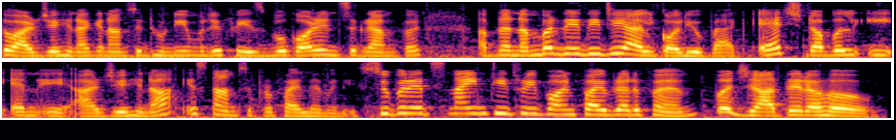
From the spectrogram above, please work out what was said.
तो आरजे हिना के नाम से ढूंढिए मुझे फेसबुक और इंस्टाग्राम पर। अपना नंबर दे दीजिए I call you back H double E N A R J Heena इस नाम से प्रोफ़ाइल है मेरी। सुपर हिट्स 93.5 रेड एफएम पर जाते रहो।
